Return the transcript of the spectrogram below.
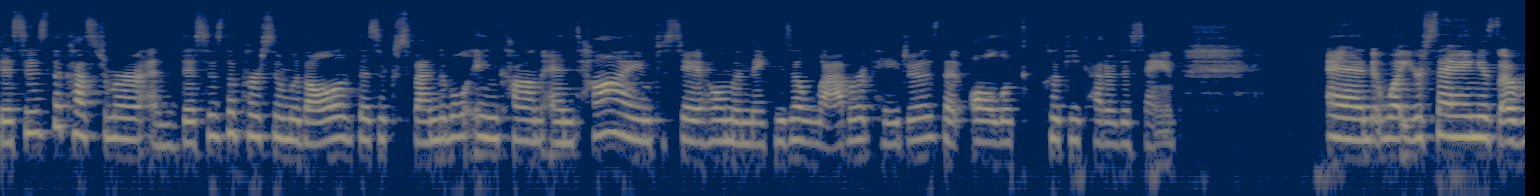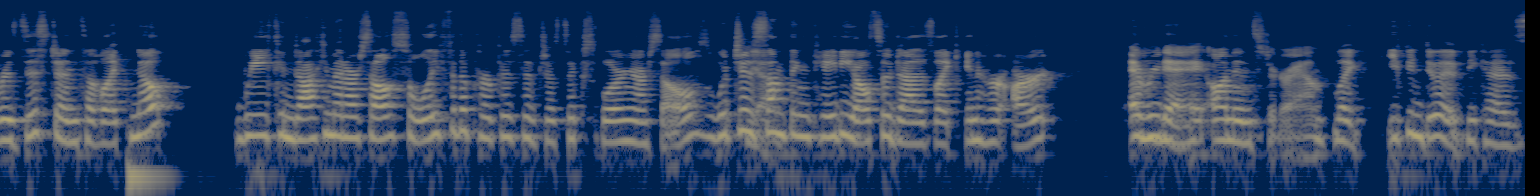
this is the customer and this is the person with all of this expendable income and time to stay at home and make these elaborate pages that all look cookie cutter the same. And what you're saying is a resistance of like, nope, we can document ourselves solely for the purpose of just exploring ourselves, which is yeah. something Katie also does like in her art every day mm-hmm. on Instagram. Like you can do it because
